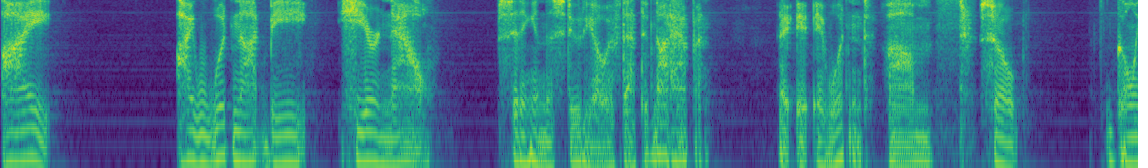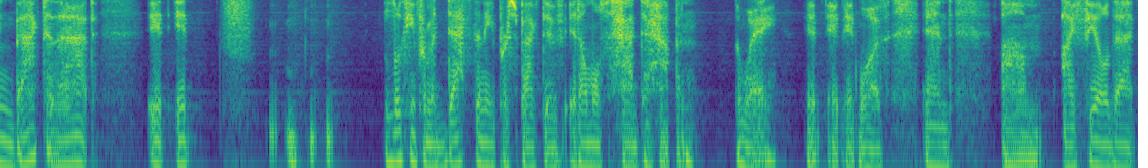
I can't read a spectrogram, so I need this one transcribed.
I I would not be here now sitting in the studio if that did not happen. It, it, it wouldn't. Um, so going back to that, it, it f- looking from a destiny perspective, it almost had to happen the way it, it, it was. And um, I feel that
